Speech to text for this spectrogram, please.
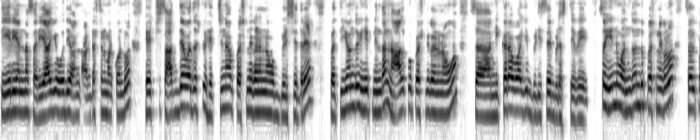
ಥಿಯರಿಯನ್ನು ಸರಿಯಾಗಿ ಓದಿ ಅನ್ ಅಂಡರ್ಸ್ಟ್ಯಾಂಡ್ ಮಾಡಿಕೊಂಡು ಹೆಚ್ಚು ಸಾಧ್ಯವಾದಷ್ಟು ಹೆಚ್ಚಿನ ಪ್ರಶ್ನೆಗಳನ್ನು ನಾವು ಬಿಡಿಸಿದರೆ ಪ್ರತಿಯೊಂದು ಯೂನಿಟ್ನಿಂದ ನಾಲ್ಕು ಪ್ರಶ್ನೆಗಳನ್ನು ನಾವು ಸ, ನಿಖರವಾಗಿ ಬಿಡಿಸೇ ಬಿಡಿಸ್ತೀವಿ. ಸೊ ಇನ್ನು ಒಂದೊಂದು ಪ್ರಶ್ನೆಗಳು ಸ್ವಲ್ಪ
